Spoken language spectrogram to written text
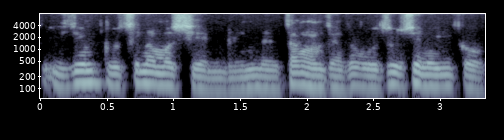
已经不是那么显明了。当我们讲说辅助性的 ego，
